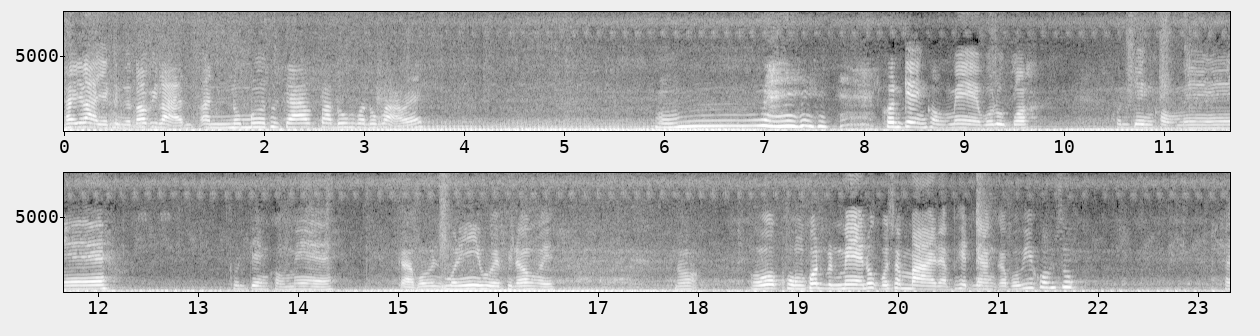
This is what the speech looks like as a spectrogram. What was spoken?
ถ้าหล่ะอย่าขึ้นกระต๊อบอีหล่ะอันนมมือทุกเจ้าปลาดุ้งกับดุกหล่าไว้ อืมคนเก่งของแม่บ่ลูกบ่คนเก่งของแม่ คนเก่งของแม่กับโมนี่เว้ยพี่น้องเลยเนาะโอ้คงคนเป็นแม่ลูกบ่สบายน่ะเพชรยังกับบ่มีความสุขใช้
